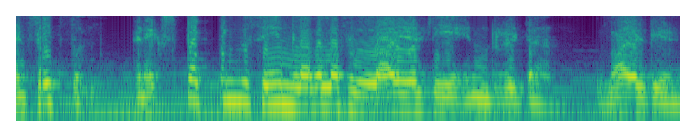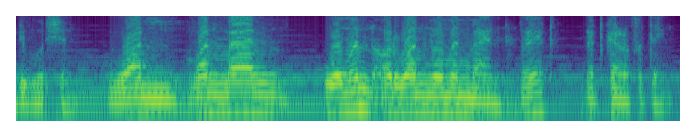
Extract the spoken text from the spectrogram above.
And faithful and expecting the same level of loyalty in return. Loyalty and devotion. One one man woman or one woman man, right? That kind of a thing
